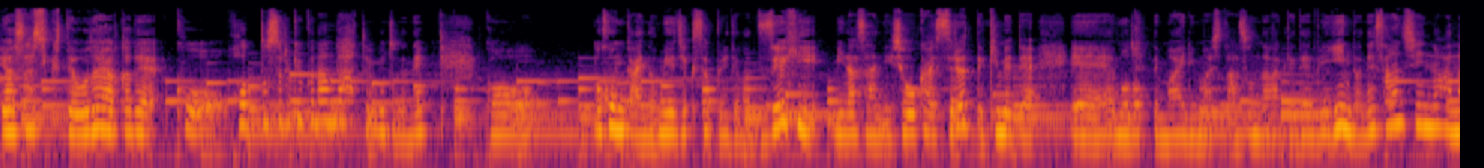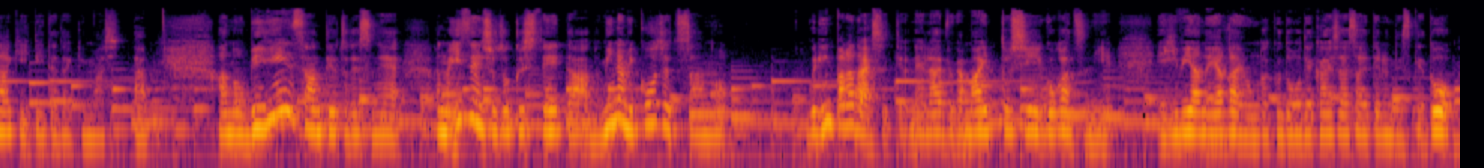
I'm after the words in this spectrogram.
優しくて穏やかでこうホッとする曲なんだということでねこうまあ今回の「ミュージックサプリ」ではぜひ皆さんに紹介するって決めて、えー戻ってまいりました。そんなわけでビギンのね三振の花聞いていただきました。あのビギンさんっていうとですねあの以前所属していたあの南こうせつさんのグリーンパラダイスっていうねライブが毎年5月に日比谷の野外音楽堂で開催されてるんですけど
